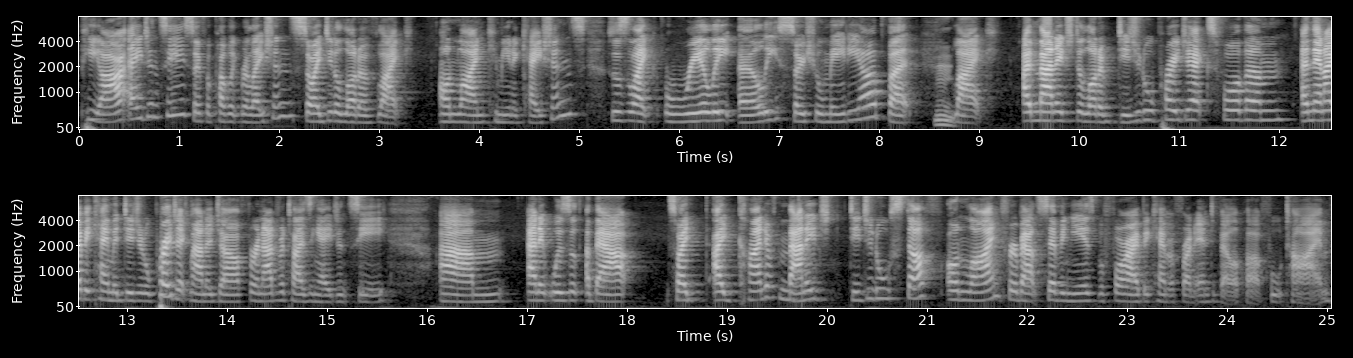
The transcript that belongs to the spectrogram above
PR agency, so for public relations. So I did a lot of like online communications. So it was like really early social media, but mm. like I managed a lot of digital projects for them. And then I became a digital project manager for an advertising agency. Um, and it was about, so I, I kind of managed digital stuff online for about seven years before I became a front end developer full time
